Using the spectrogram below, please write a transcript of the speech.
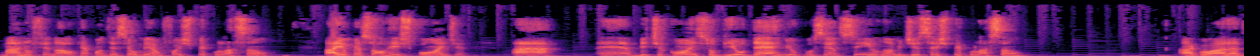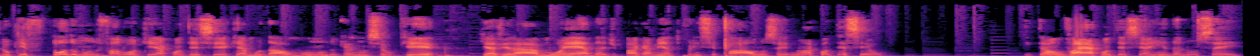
mas no final o que aconteceu mesmo foi especulação. Aí o pessoal responde: Ah, é, Bitcoin subiu 10 mil por cento. Sim, o nome disso é especulação. Agora, do que todo mundo falou que ia acontecer, que ia mudar o mundo, que ia não sei o quê, que ia virar moeda de pagamento principal, não sei, não aconteceu. Então, vai acontecer ainda? Não sei.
